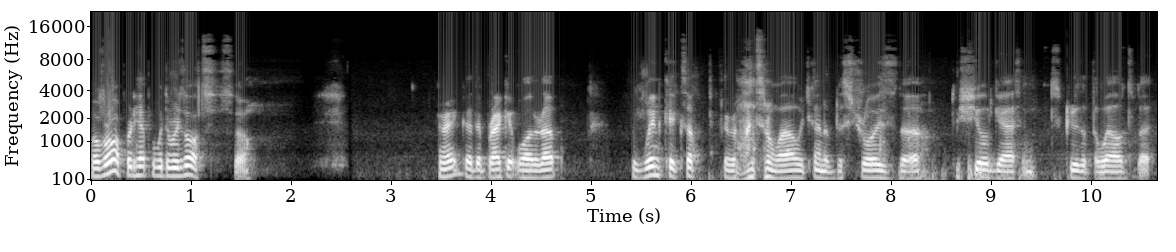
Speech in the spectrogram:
overall, pretty happy with the results. So, alright, got the bracket welded up the wind kicks up every once in a while, which kind of destroys the, the shield gas and screws up the welds. But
